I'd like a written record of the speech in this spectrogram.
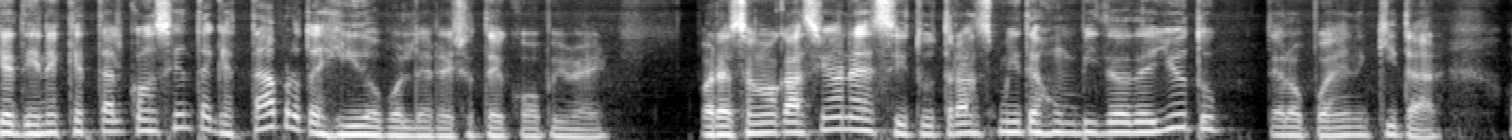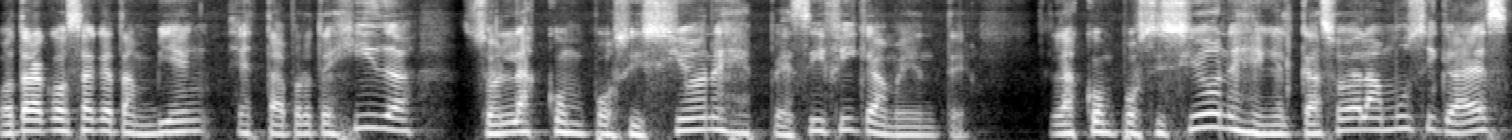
que tienes que estar consciente que está protegido por derechos de copyright. Por eso en ocasiones, si tú transmites un video de YouTube, te lo pueden quitar. Otra cosa que también está protegida son las composiciones específicamente. Las composiciones, en el caso de la música, es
